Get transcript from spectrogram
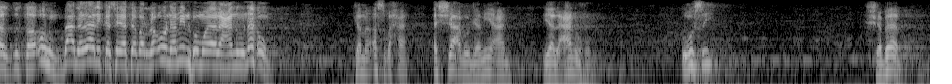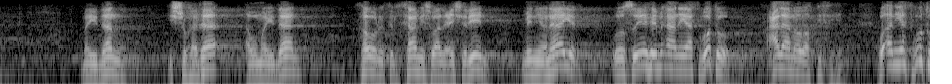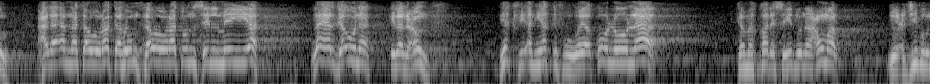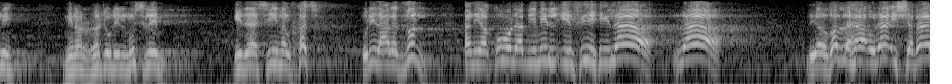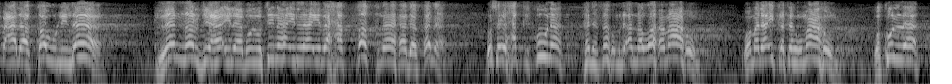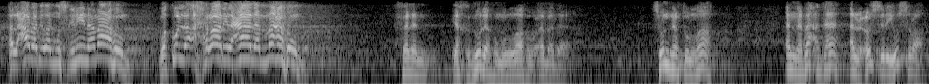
أصدقاؤهم. بعد ذلك سيتبرؤون منهم ويلعنونهم. كما أصبح الشعب جميعا يلعنهم. أوصي. شباب ميدان الشهداء أو ميدان ثورة الخامس والعشرين من يناير أوصيهم أن يثبتوا على مواقفهم وأن يثبتوا على أن ثورتهم ثورة سلمية لا يلجؤون إلى العنف. يكفي أن يقفوا ويقولوا لا. كما قال سيدنا عمر يعجبني من الرجل المسلم إذا سيم الخسف أريد على الذل أن يقول بملء فيه لا لا ليظل هؤلاء الشباب على قول لا لن نرجع إلى بيوتنا إلا إذا حققنا هدفنا وسيحققون هدفهم لأن الله معهم وملائكته معهم. وكل العرب والمسلمين معهم وكل أحرار العالم معهم. فلن يخذلهم الله أبدا. سنة الله أن بعد العسر يسرا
